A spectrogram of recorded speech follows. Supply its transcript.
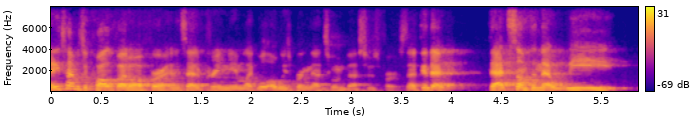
anytime it's a qualified offer and it's at a premium, like we'll always bring that to investors first. And I think that that's something that we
